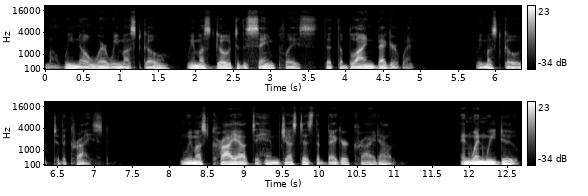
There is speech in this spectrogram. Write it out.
Well, we know where we must go. We must go to the same place that the blind beggar went. We must go to the Christ. And we must cry out to him just as the beggar cried out. And when we do,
